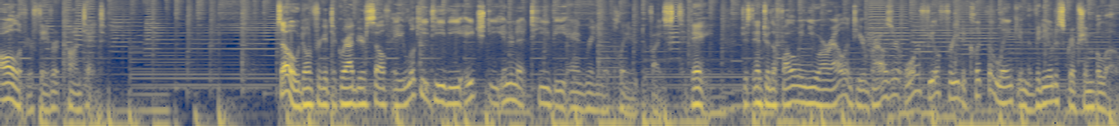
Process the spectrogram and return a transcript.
all of your favorite content. So, don't forget to grab yourself a Looky TV HD Internet TV and radio player device today. Just enter the following URL into your browser or feel free to click the link in the video description below.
